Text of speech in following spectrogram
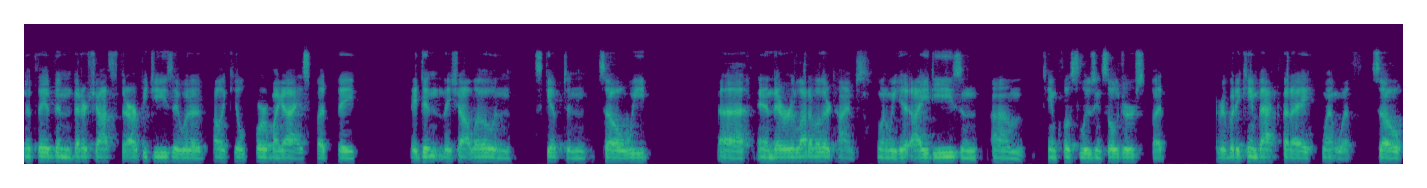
if they had been better shots with their RPGs, they would have probably killed four of my guys, but they they didn't. They shot low and skipped, and so we uh, and there were a lot of other times when we hit IEDs and um, came close to losing soldiers, but everybody came back that I went with. So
